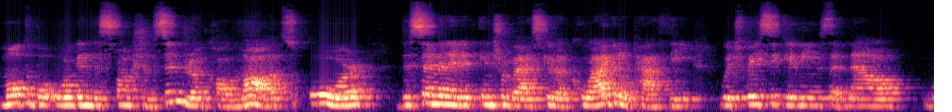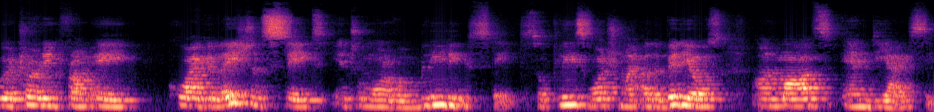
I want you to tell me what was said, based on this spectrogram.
multiple organ dysfunction syndrome called MODS or disseminated intravascular coagulopathy, which basically means that now we're turning from a coagulation state into more of a bleeding state. So please watch my other videos on MODS and DIC.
